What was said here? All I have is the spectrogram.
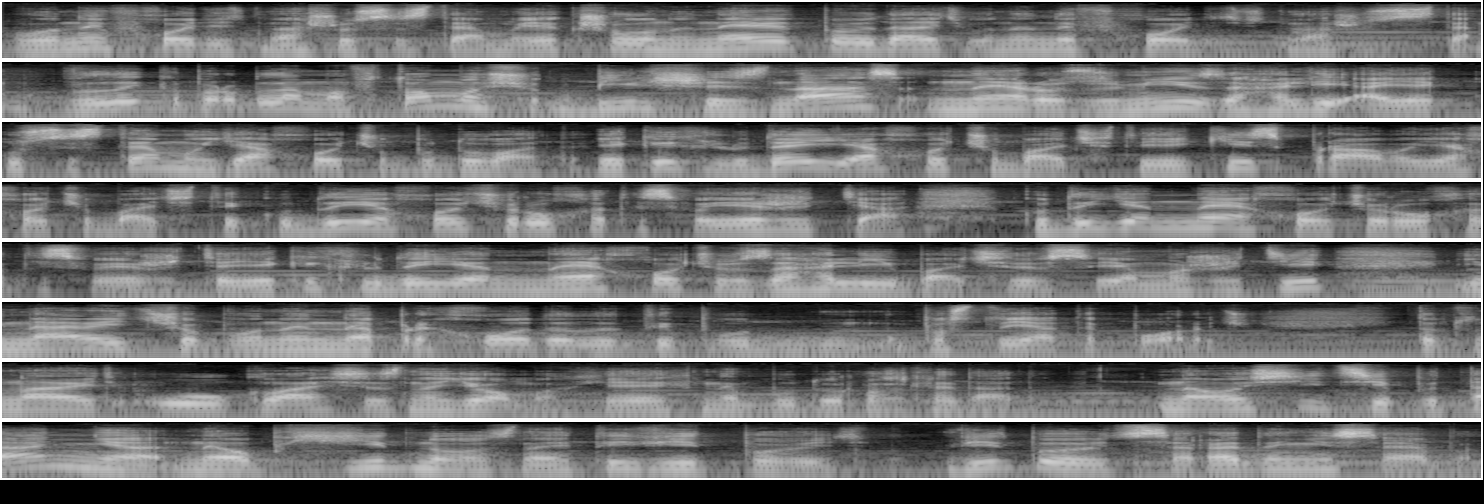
вони входять в нашу систему. Якщо вони не відповідають, вони не входять в нашу систему. Велика проблема в тому, що більшість з нас не розуміє взагалі, а яку систему я хочу будувати будувати, яких людей я хочу бачити, які справи я хочу бачити, куди я хочу рухати своє життя, куди я не хочу рухати своє життя, яких людей я не хочу взагалі бачити в своєму житті, і навіть щоб вони не приходили, типу, постояти поруч. Тобто навіть у класі знайомих я їх не буду розглядати. На усі ці питання необхідно знайти відповідь, відповідь всередині себе,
